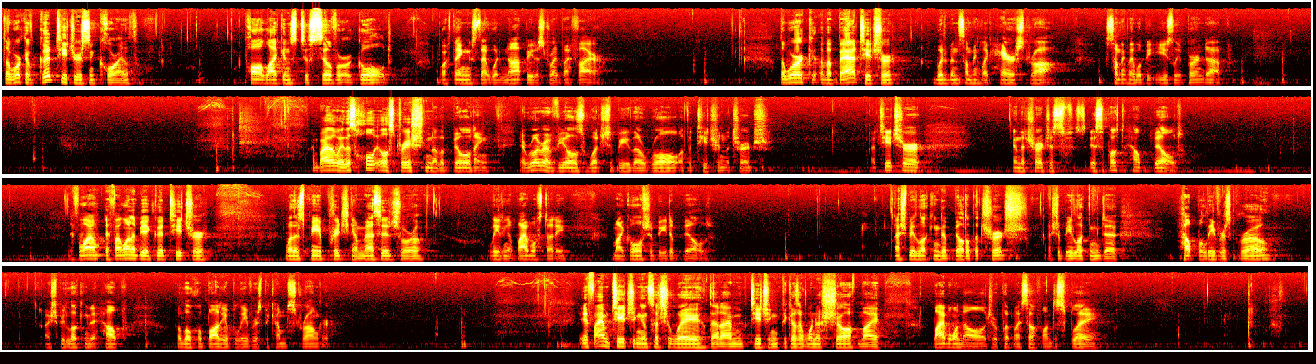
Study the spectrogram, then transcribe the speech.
The work of good teachers in Corinth, Paul likens to silver or gold, or things that would not be destroyed by fire. The work of a bad teacher would have been something like hair straw, something that would be easily burned up. And by the way, this whole illustration of a building, it really reveals what should be the role of the teacher in the church. A teacher in the church is, is supposed to help build. If I, want, if I want to be a good teacher, whether it's me preaching a message or leading a Bible study, my goal should be to build. I should be looking to build up the church. I should be looking to help believers grow. I should be looking to help the local body of believers become stronger. If I'm teaching in such a way that I'm teaching because I want to show off my Bible knowledge or put myself on display,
